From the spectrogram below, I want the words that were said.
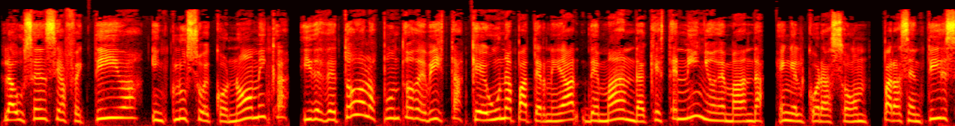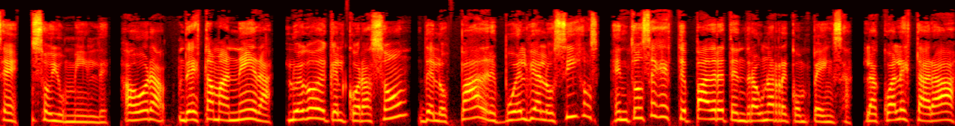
la ausencia afectiva, incluso económica, y desde todos los puntos de vista que una paternidad demanda, que este niño demanda en el corazón para sentirse soy humilde. Ahora, de esta manera, luego de que el corazón de los padres vuelve a los hijos, entonces este padre tendrá una recompensa, la cual estará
